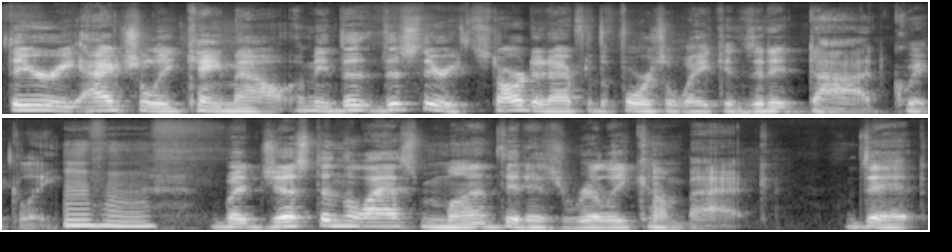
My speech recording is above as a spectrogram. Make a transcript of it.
theory actually came out. I mean, th- this theory started after the Force Awakens and it died quickly. Mm-hmm. But just in the last month, it has really come back that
